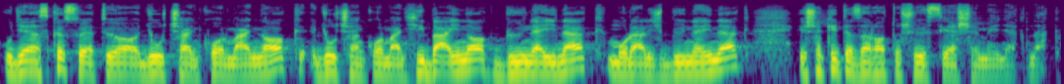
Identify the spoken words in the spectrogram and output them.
Ugye ez köszönhető a Gyurcsány kormánynak, Gyurcsány kormány hibáinak, bűneinek, morális bűneinek, és a 2006-os őszi eseményeknek.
